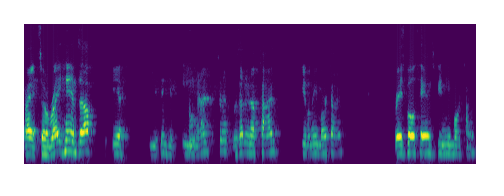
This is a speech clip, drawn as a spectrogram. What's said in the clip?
All right, so right hands up if you think it's 89%. Was that enough time? People need more time? Raise both hands if you need more time.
